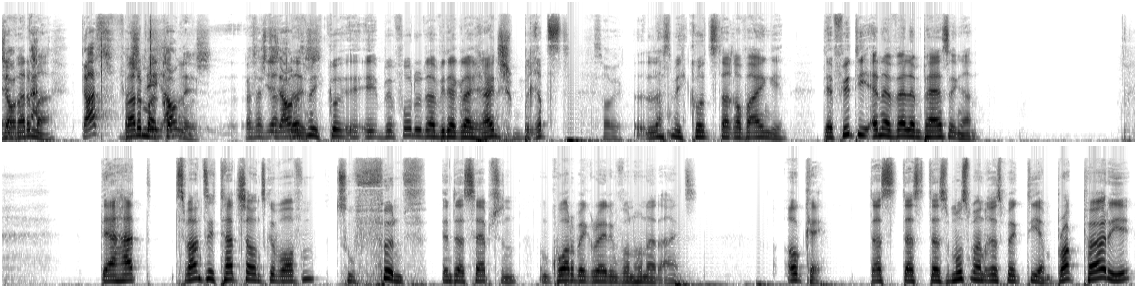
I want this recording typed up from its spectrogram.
ich Äh, auch, warte mal. Das verstehe mal, ich auch nicht. Das verstehe Ja, ich auch lass nicht. mich, ku- äh, bevor du da wieder gleich reinspritzt, Sorry. lass mich kurz darauf eingehen. Der führt die NFL im Passing an. Der hat 20 Touchdowns geworfen zu 5 Interception und Quarterback-Rating von 101. Okay, das, das, das muss man respektieren. Brock Purdy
